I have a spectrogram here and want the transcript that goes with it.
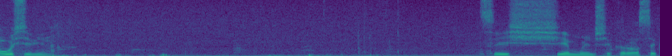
Ось і він. Це ще менший карасик.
